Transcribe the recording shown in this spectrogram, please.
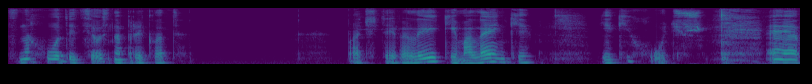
знаходиться. Ось, наприклад, бачите, великі, маленькі, які хочеш. Е,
